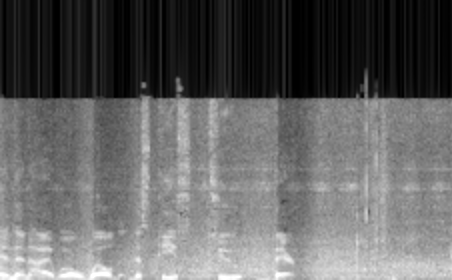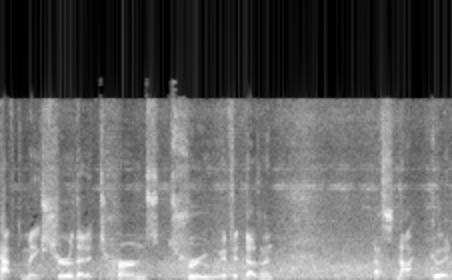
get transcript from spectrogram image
and then I will weld this piece to there have to make sure that it turns true. If it doesn't, that's not good.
